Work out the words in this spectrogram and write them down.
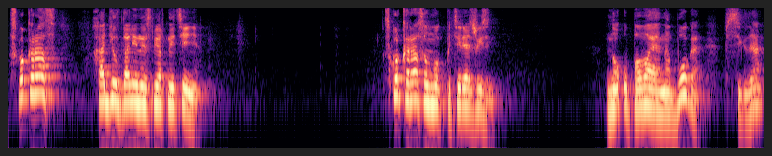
сколько раз ходил в долины смертной тени? Сколько раз он мог потерять жизнь? Но уповая на Бога, всегда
